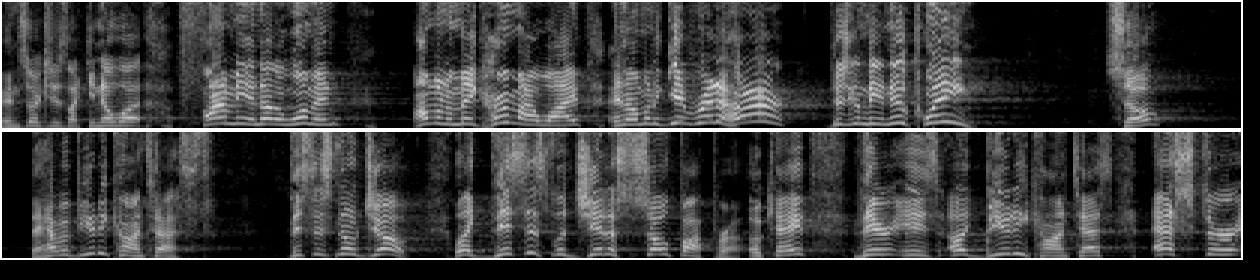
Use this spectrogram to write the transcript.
And Xerxes is like, you know what? Find me another woman. I'm going to make her my wife and I'm going to get rid of her. There's going to be a new queen. So they have a beauty contest. This is no joke. Like, this is legit a soap opera, okay? There is a beauty contest. Esther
